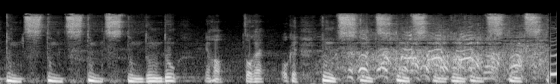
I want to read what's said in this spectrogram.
咚哧咚哧咚哧咚咚咚，你好，走开，OK，咚哧咚哧咚哧咚咚咚哧咚哧。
